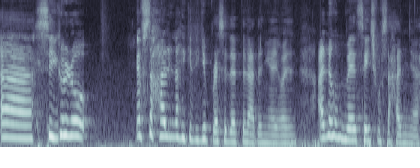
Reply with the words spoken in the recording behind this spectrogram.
ah, siguro, if sakali nakikinig yung presidente natin ngayon, anong message mo sa kanya?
